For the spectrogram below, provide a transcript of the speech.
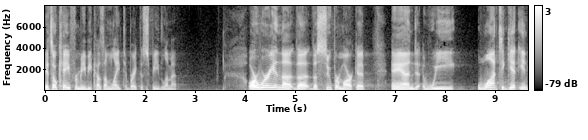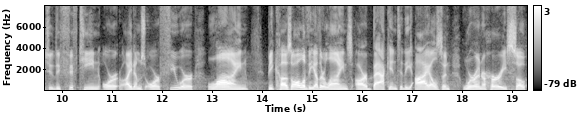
it's okay for me because I'm late to break the speed limit. Or we're in the, the, the supermarket and we want to get into the 15 or items or fewer line because all of the other lines are back into the aisles and we're in a hurry. So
